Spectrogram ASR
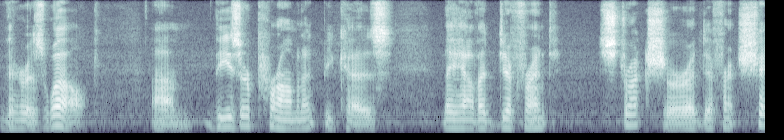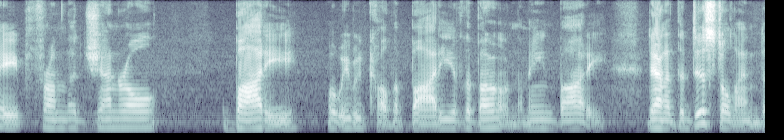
there as well. Um, these are prominent because they have a different structure, a different shape from the general body what we would call the body of the bone, the main body. Down at the distal end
